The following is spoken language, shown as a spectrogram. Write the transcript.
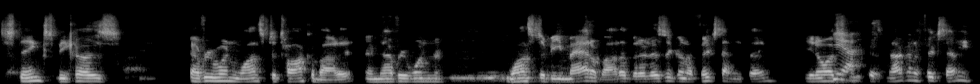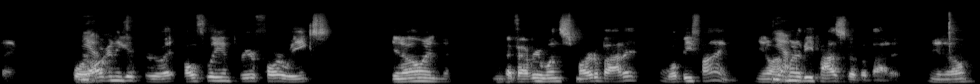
stinks because everyone wants to talk about it and everyone wants to be mad about it, but it isn't going to fix anything. You know, it's yeah. it's not going to fix anything. We're yeah. all going to get through it, hopefully in three or four weeks. You know, and if everyone's smart about it, we'll be fine. You know, yeah. I'm going to be positive about it. You know.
